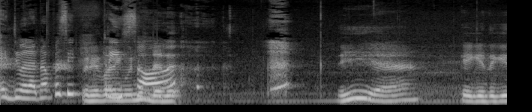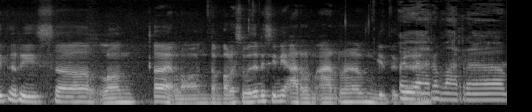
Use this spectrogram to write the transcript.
eh jualan apa sih Udah paling risol dana- Iya. kayak gitu-gitu risol lont eh lontong kalau sebetulnya di sini arem-arem gitu Oh kan iya, arem-arem.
